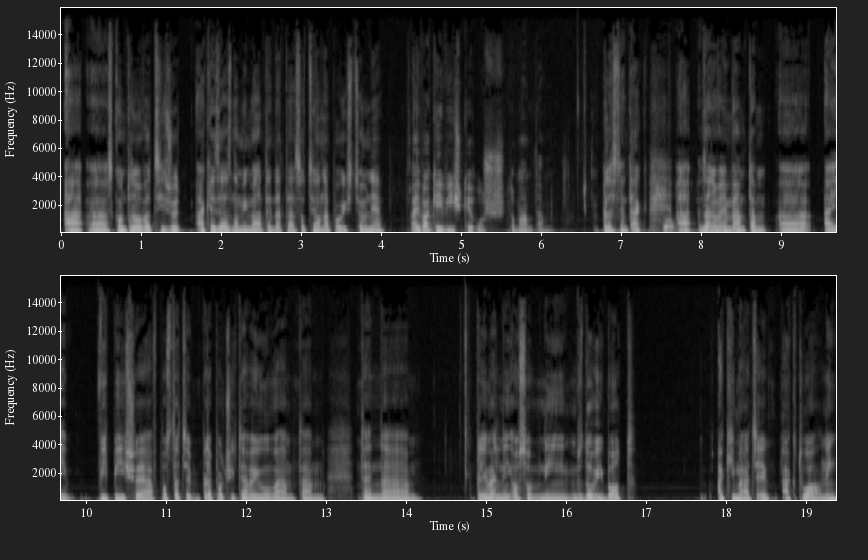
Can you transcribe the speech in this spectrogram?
a, a skontrolovať si, že aké záznamy má teda tá sociálna poisťovňa. Aj v akej výške už to mám tam. Presne tak. A zároveň vám tam a, aj vypíše a v podstate prepočítavajú vám tam ten a, priemerný osobný mzdový bod, aký máte, aktuálny.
